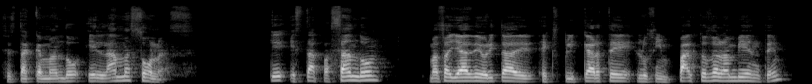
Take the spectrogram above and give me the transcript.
Se está quemando el Amazonas. ¿Qué está pasando? Más allá de ahorita de explicarte los impactos al ambiente,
